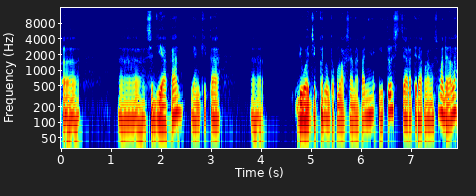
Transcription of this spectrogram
uh, uh, sediakan yang kita uh, diwajibkan untuk melaksanakannya itu secara tidak langsung adalah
